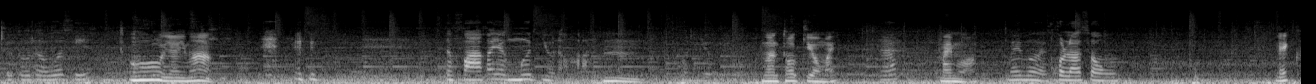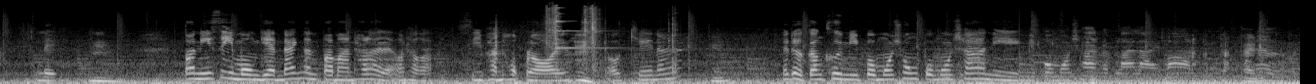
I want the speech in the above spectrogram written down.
เกียวโตทาวเวอร์สิโอ้ ใหญ่มาก แต่ฟ้าก็ยังมืดอยู่นะคะ อืม คนเยอะอยู่เหมือนโตเกียวไหมฮะไม่เหมือน ไม่เหมือนคนละทรงเล็ก เล็ก อืม ตอนนี้4โมงเย็นได้เงินประมาณเท่าไหร่แล้วเธออะ4,600อืม โอเคนะ แล้วเดี๋ยวกลางคืนมีโปรโมชั่นโปรโมชั่นอีก มีโปรโมชั่นแบบหลายๆบ้านไทยเอออ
